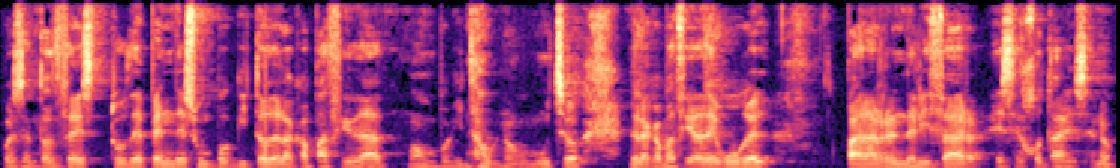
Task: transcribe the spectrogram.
pues entonces tú dependes un poquito de la capacidad, o un poquito, no mucho, de la capacidad de Google para renderizar ese JS, ¿no?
